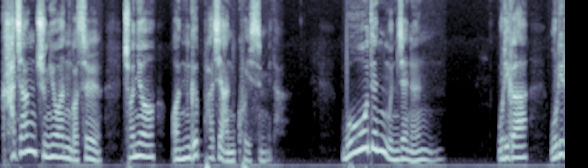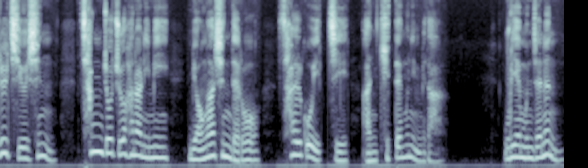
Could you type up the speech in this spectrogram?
가장 중요한 것을 전혀 언급하지 않고 있습니다. 모든 문제는 우리가 우리를 지으신 창조주 하나님이 명하신 대로 살고 있지 않기 때문입니다. 우리의 문제는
